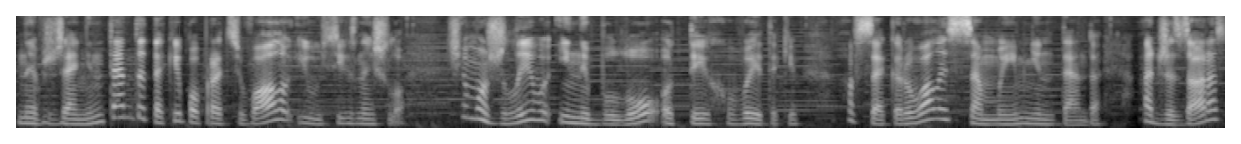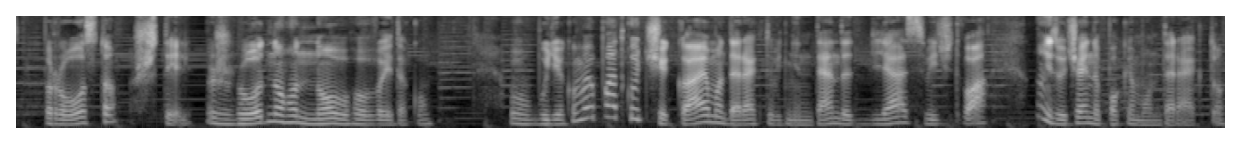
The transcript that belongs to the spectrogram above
Невже Nintendo таки попрацювало і усіх знайшло? Чи можливо і не було отих витоків, а все керувалось самим Nintendo, адже зараз просто штиль, жодного нового витоку. В будь-якому випадку чекаємо Direct від Nintendo для Switch 2, ну і звичайно Pokemon Direct.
